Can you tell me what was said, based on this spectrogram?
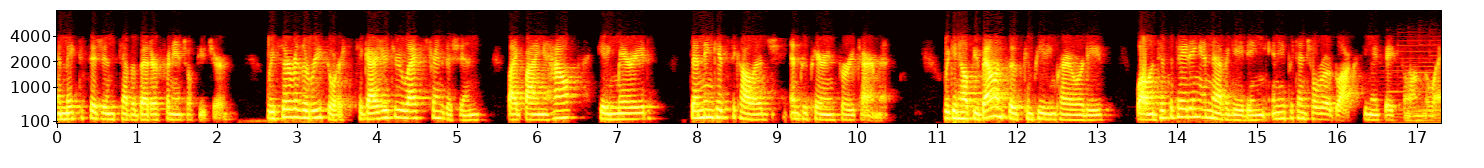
and make decisions to have a better financial future. We serve as a resource to guide you through life's transitions, like buying a house, getting married, sending kids to college, and preparing for retirement. We can help you balance those competing priorities while anticipating and navigating any potential roadblocks you may face along the way.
